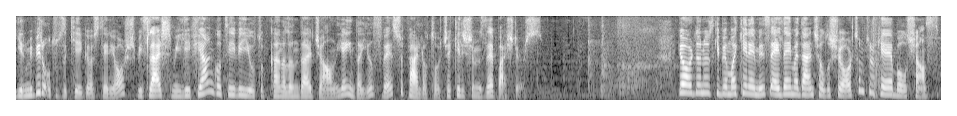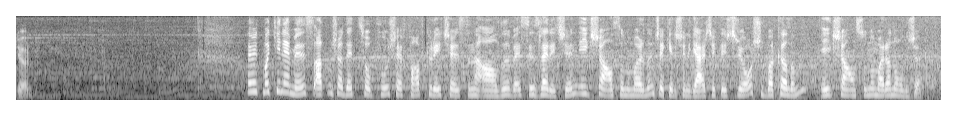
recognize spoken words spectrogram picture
21.32'yi gösteriyor. Bizler Milli Piyango TV YouTube kanalında canlı yayındayız ve Süper Loto çekilişimize başlıyoruz. Gördüğünüz gibi makinemiz el değmeden çalışıyor. Tüm Türkiye'ye bol şans diliyorum. Evet makinemiz 60 adet topu şeffaf küre içerisine aldı ve sizler için ilk şansı numaranın çekilişini gerçekleştiriyor. Şu bakalım ilk şansı numara ne olacak?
